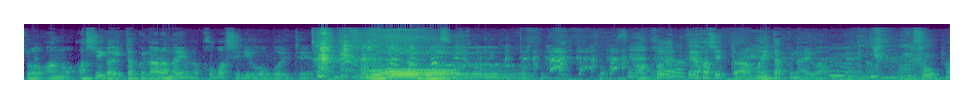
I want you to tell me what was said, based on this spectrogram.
そうあの足が痛くならないような小走りを覚えて。おそうおそうそうそうそう。あこうやって走ったらあんま痛くないわみたいな。あそう。そ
